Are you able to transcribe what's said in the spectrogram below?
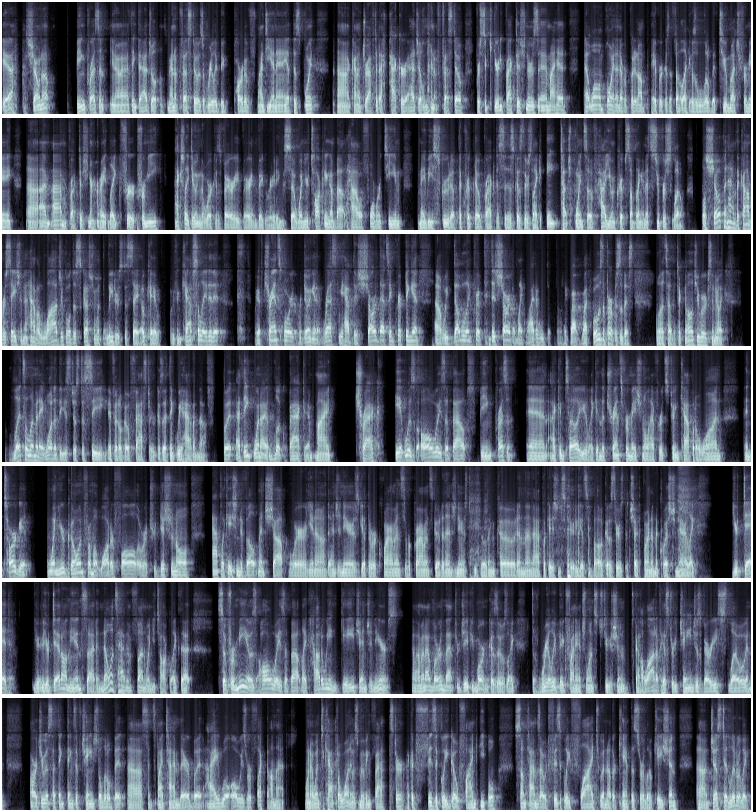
Yeah, showing up, being present. You know, I think the Agile Manifesto is a really big part of my DNA at this point. Uh, I kind of drafted a hacker Agile Manifesto for security practitioners in my head. At one point, I never put it on paper because I felt like it was a little bit too much for me. Uh, I'm I'm a practitioner, right? Like for for me, actually doing the work is very very invigorating. So when you're talking about how a former team maybe screwed up the crypto practices because there's like eight touch points of how you encrypt something and it's super slow well, show up and have the conversation and have a logical discussion with the leaders to say, okay, we've encapsulated it. We have transport. We're doing it at rest. We have this shard that's encrypting it. Uh, we've double encrypted this shard. I'm like, why do we? Like, what, what was the purpose of this? Well, that's how the technology works. And you're like, let's eliminate one of these just to see if it'll go faster because I think we have enough. But I think when I look back at my track, it was always about being present. And I can tell you, like in the transformational efforts between Capital One and Target, when you're going from a waterfall or a traditional application development shop where you know the engineers get the requirements the requirements go to the engineers to be building code and then application security gets involved because there's the checkpoint in the questionnaire like you're dead you're, you're dead on the inside and no one's having fun when you talk like that so for me it was always about like how do we engage engineers um, and I learned that through JP Morgan because it was like, it's a really big financial institution. It's got a lot of history. Change is very slow and arduous. I think things have changed a little bit uh, since my time there, but I will always reflect on that. When I went to Capital One, it was moving faster. I could physically go find people. Sometimes I would physically fly to another campus or location uh, just to literally,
